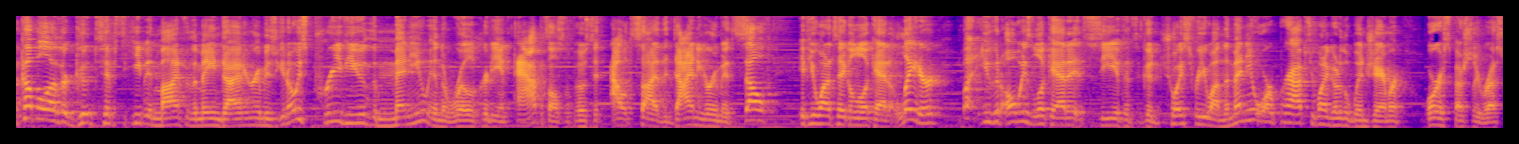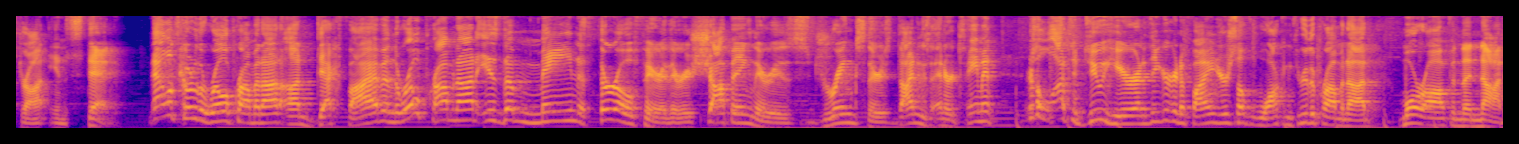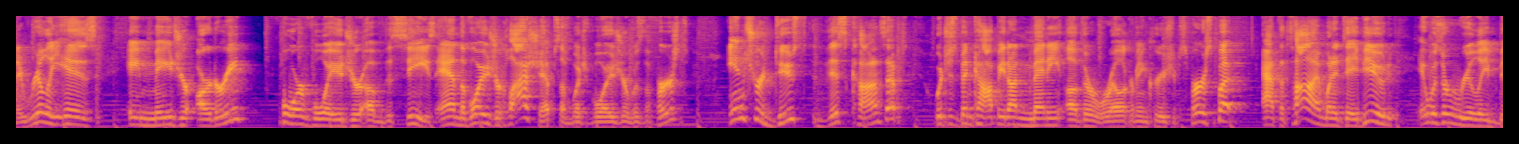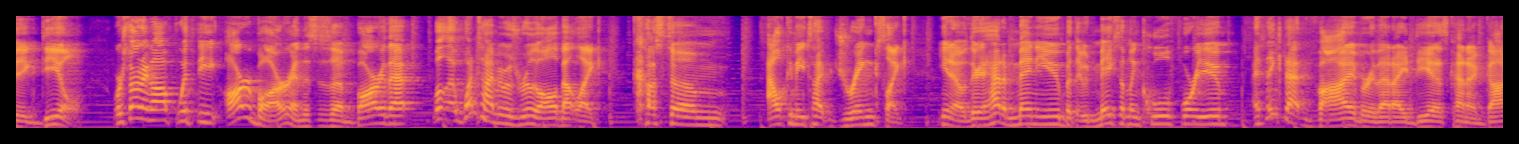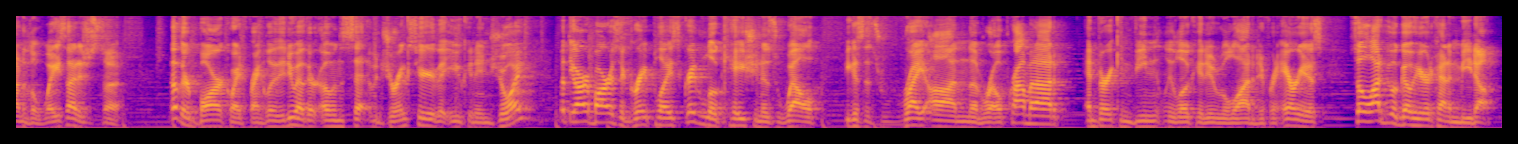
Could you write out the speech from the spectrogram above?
A couple other good tips to keep in mind for the main dining room is you can always preview the menu in the Royal Caribbean app. It's also posted outside the dining room itself if you want to take a look at it later, but you can always look at it, see if it's a good choice for you on the menu, or perhaps you want to go to the Windjammer or especially restaurant instead. Now let's go to the Royal Promenade on deck five, and the Royal Promenade is the main thoroughfare. There is shopping, there is drinks, there's dining, there's entertainment. There's a lot to do here, and I think you're gonna find yourself walking through the promenade more often than not. It really is a major artery for Voyager of the Seas, and the Voyager class ships, of which Voyager was the first, introduced this concept, which has been copied on many other Royal Caribbean cruise ships first, but at the time when it debuted, it was a really big deal. We're starting off with the R Bar, and this is a bar that, well, at one time it was really all about like custom alchemy type drinks. Like, you know, they had a menu, but they would make something cool for you. I think that vibe or that idea has kind of gone to the wayside. It's just a, another bar, quite frankly. They do have their own set of drinks here that you can enjoy, but the R Bar is a great place, great location as well, because it's right on the Royal Promenade and very conveniently located to a lot of different areas. So a lot of people go here to kind of meet up.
